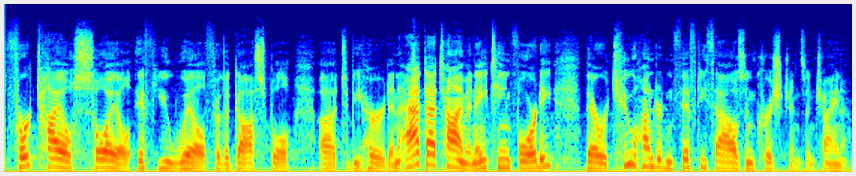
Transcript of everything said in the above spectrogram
fertile soil, if you will, for the gospel uh, to be heard. And at that time, in 1840, there were 250,000 Christians in China.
